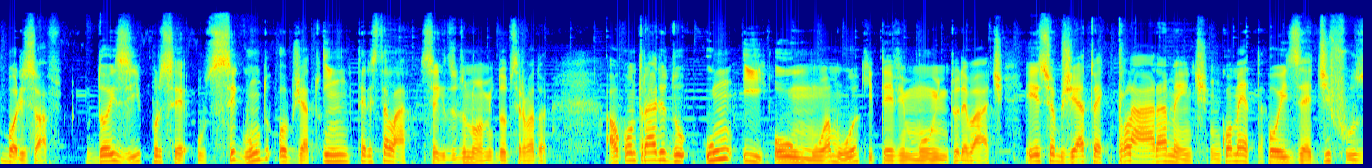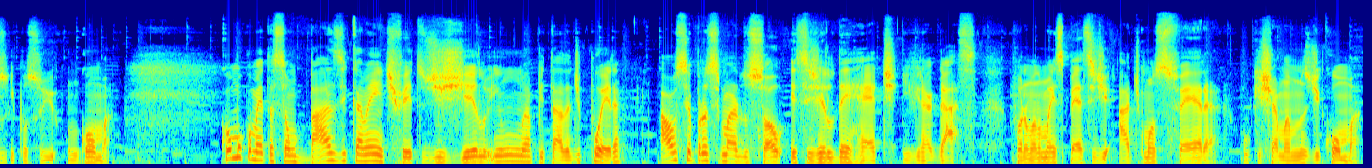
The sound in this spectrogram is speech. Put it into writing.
Borisov. 2I por ser o segundo objeto interestelar, seguido do nome do observador. Ao contrário do 1I ou Muamua, que teve muito debate, esse objeto é claramente um cometa, pois é difuso e possui um coma. Como cometas são basicamente feitos de gelo e uma pitada de poeira, ao se aproximar do Sol, esse gelo derrete e vira gás, formando uma espécie de atmosfera, o que chamamos de coma,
